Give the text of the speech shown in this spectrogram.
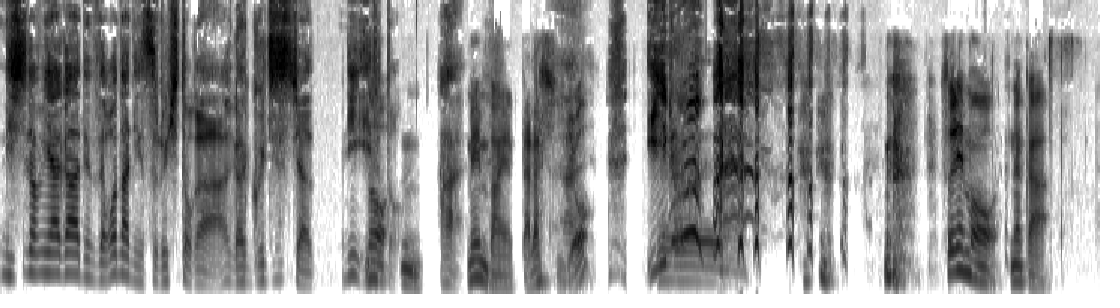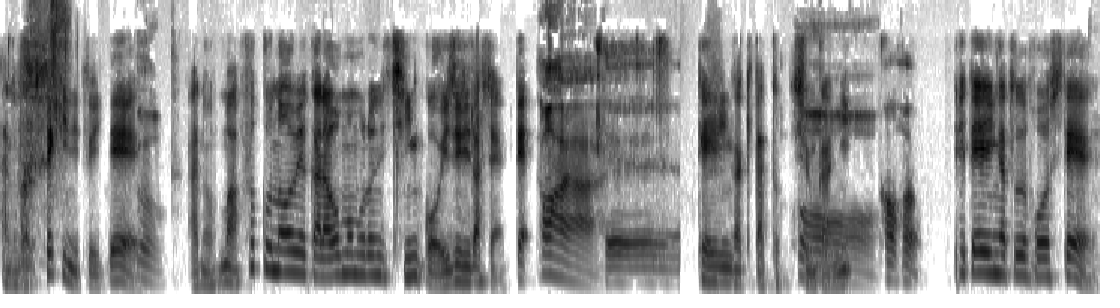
西宮ガーデンズでオナニーする人が学術者にいると。のうん、はメンバーやったらしいよ。い。いる？それも、なんか、あの、席について、うん。あの、まあ、服の上からおもむろにチンコをいじり出したんやって。あはいはい。店員が来たと瞬間に。はい。で、店員が通報して、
